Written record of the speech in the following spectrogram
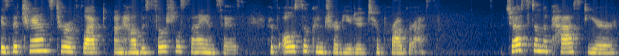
is the chance to reflect on how the social sciences have also contributed to progress. Just in the past year,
